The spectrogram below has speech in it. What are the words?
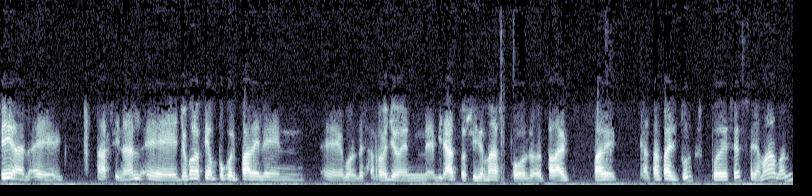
Sí, al, eh, al final yo conocía un poco el pádel en, eh, bueno, desarrollo en Emiratos y demás por para, para Qatar para el Tour, puede ser, se llamaba, Manu,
